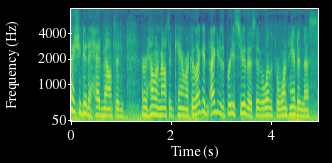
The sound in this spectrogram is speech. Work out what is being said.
Maybe I should get a head mounted or helmet mounted camera because I could I could just breeze through this if it wasn't for one handedness.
